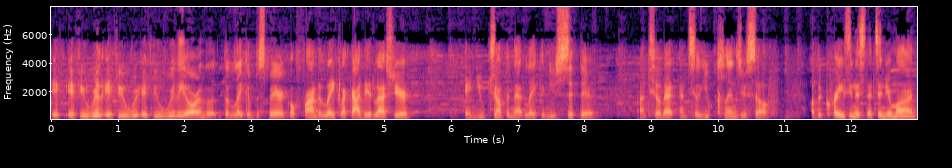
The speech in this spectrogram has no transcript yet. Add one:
if if you really if you if you really are in the the lake of despair, go find a lake like I did last year and you jump in that lake and you sit there until that until you cleanse yourself of the craziness that's in your mind.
